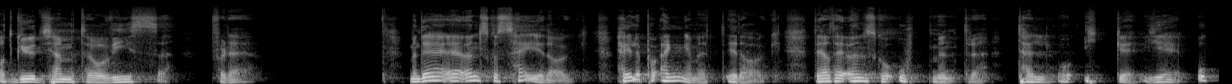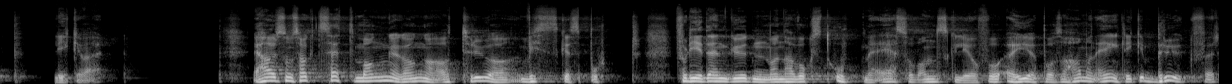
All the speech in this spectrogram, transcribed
at Gud kommer til å vise for det. Men det jeg ønsker å si i dag, hele poenget mitt i dag, det er at jeg ønsker å oppmuntre til å ikke gi opp likevel. Jeg har som sagt sett mange ganger at trua viskes bort. Fordi den guden man har vokst opp med, er så vanskelig å få øye på. Så har man egentlig ikke bruk for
